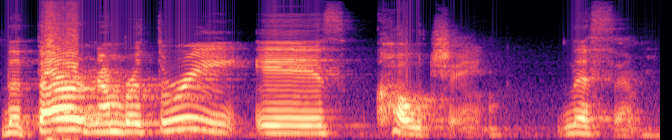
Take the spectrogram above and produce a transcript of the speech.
the third, number three, is coaching. Listen,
